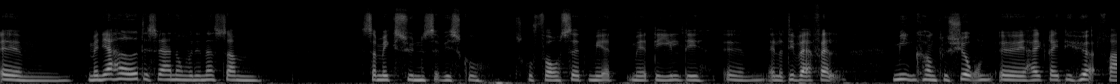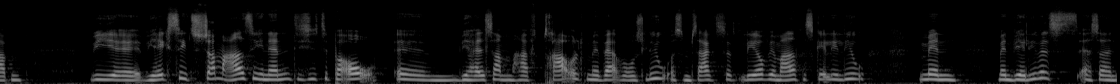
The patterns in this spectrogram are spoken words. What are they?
Øhm, men jeg havde desværre nogle veninder, som som ikke synes, at vi skulle, skulle fortsætte med at, med at dele det. Øhm, eller det er i hvert fald min konklusion. Øh, jeg har ikke rigtig hørt fra dem. Vi, øh, vi har ikke set så meget til hinanden de sidste par år. Øh, vi har alle sammen haft travlt med hver vores liv, og som sagt, så lever vi meget forskellige liv. Men, men vi har alligevel, altså,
